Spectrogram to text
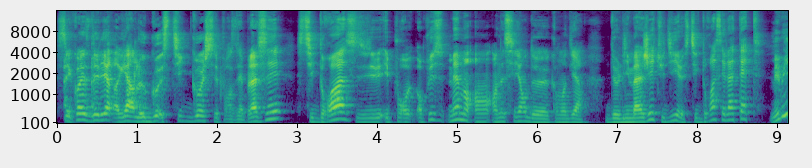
C'est quoi ce délire? Regarde, le go- stick gauche, c'est pour se déplacer. Stick droit, c'est- et pour. En plus, même en, en essayant de. Comment dire De l'imager, tu dis, le stick droit, c'est la tête. Mais oui,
